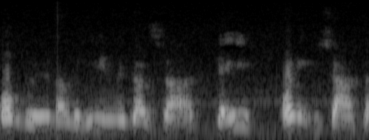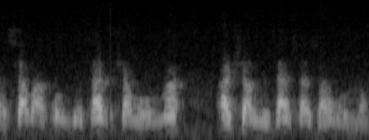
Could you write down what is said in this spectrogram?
Olduğu yerde 24 saat değil, 12 saatte sabah tutar, akşam olmaz, akşam tutarsa sabah olmaz.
